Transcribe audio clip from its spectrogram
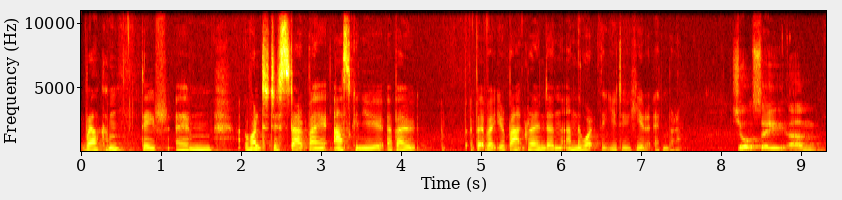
Welcome, Dave. Um, I want to just start by asking you about a bit about your background and, and the work that you do here at Edinburgh. Sure. So um,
